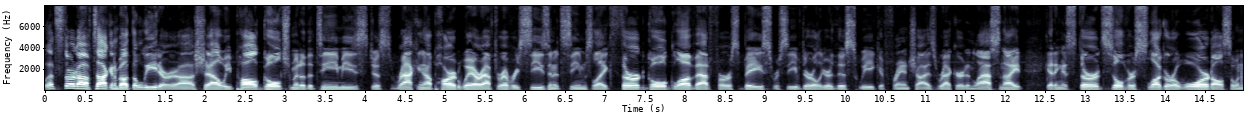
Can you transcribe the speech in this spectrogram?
Let's start off talking about the leader, uh, shall we? Paul Goldschmidt of the team. He's just racking up hardware after every season, it seems like. Third gold glove at first base, received earlier this week, a franchise record. And last night, getting his third Silver Slugger award, also an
